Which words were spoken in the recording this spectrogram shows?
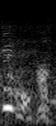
最好看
